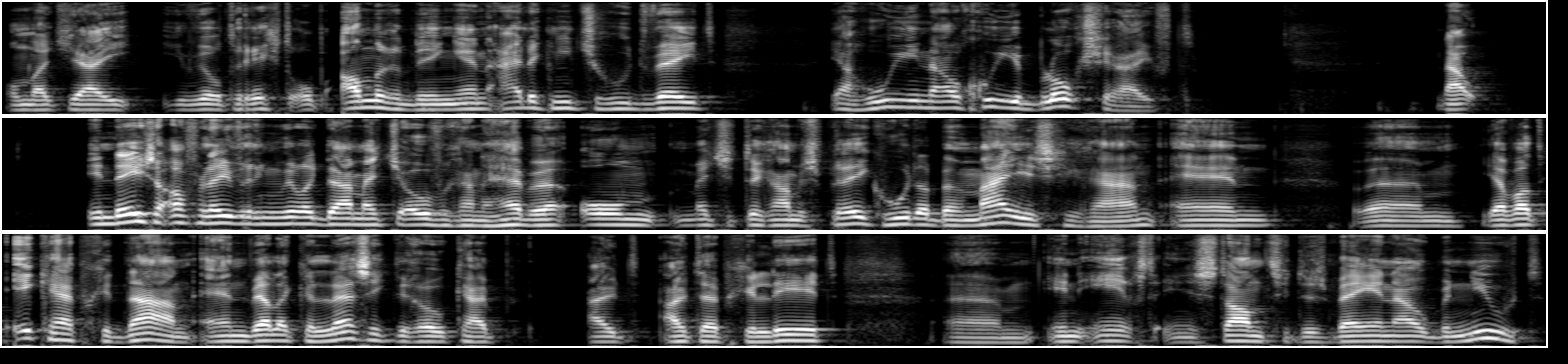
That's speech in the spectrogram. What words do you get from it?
Omdat jij je wilt richten op andere dingen en eigenlijk niet zo goed weet ja, hoe je nou goede blog schrijft. Nou, in deze aflevering wil ik daar met je over gaan hebben om met je te gaan bespreken hoe dat bij mij is gegaan en ehm, ja, wat ik heb gedaan en welke les ik er ook heb, uit, uit heb geleerd um, in eerste instantie. Dus ben je nou benieuwd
